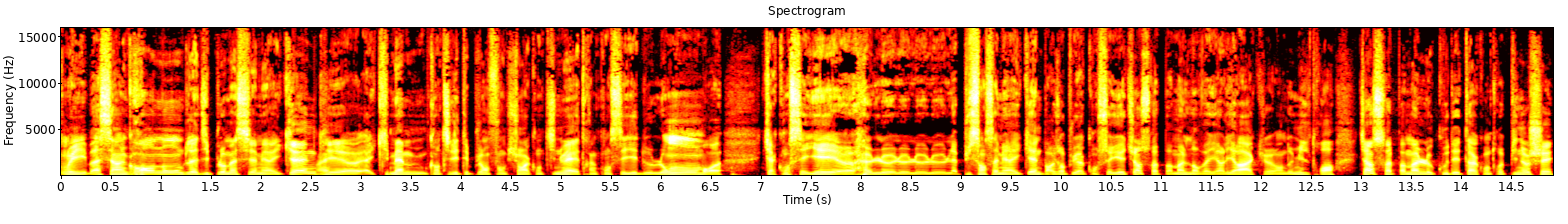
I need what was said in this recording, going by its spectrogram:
Oui, bah c'est un grand nom de la diplomatie américaine Ouais. qui, est, euh, qui même quand il était plus en fonction a continué à être un conseiller de l'ombre, qui a conseillé euh, le- le- le- le- la puissance américaine. Par exemple, il a conseillé tiens, ce serait pas mal d'envahir l'Irak euh, en 2003. Tiens, ce serait pas mal le coup d'État contre Pinochet.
